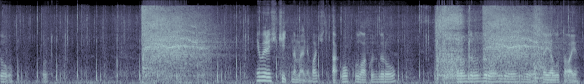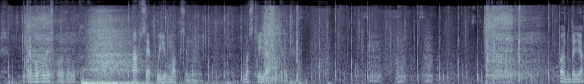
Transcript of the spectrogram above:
От. І вирішіть на мене, бачите? Так, вовку лаку, здоров. Здоров, здоров, здоров, здоров, здоров. Це я лутаю. Треба обов'язково залутати. А, все, пулі в максимум. Треба стріляти трохи. От блях.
